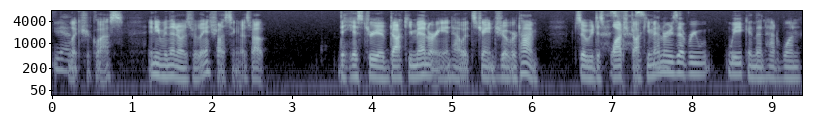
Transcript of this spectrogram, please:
Yeah. lecture class. And even then, it was really interesting. It was about the history of documentary and how it's changed over time. So we just That's watched documentaries every week, and then had one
